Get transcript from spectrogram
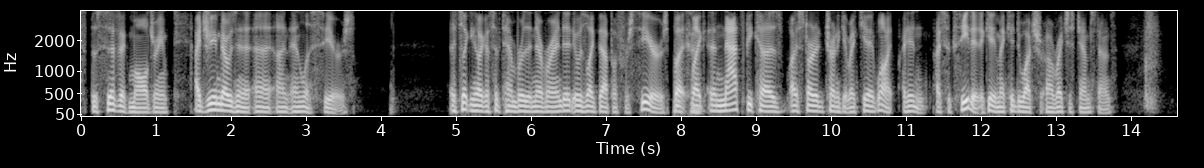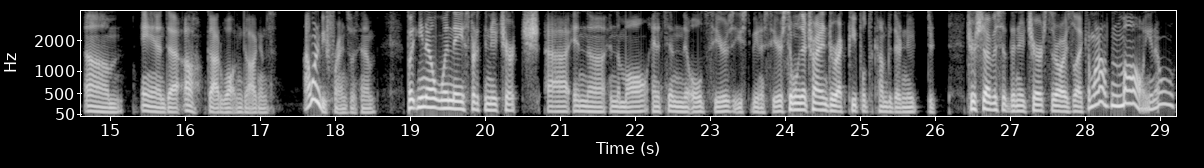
specific mall dream. I dreamed I was in a, a, an endless Sears. It's like you know, like a September that never ended. It was like that, but for Sears. But Okay. like, and that's because I started trying to get my kid. Well, I, I didn't. I succeeded I gave my kid to watch uh, Righteous Gemstones. Um, and uh, oh God, Walton Goggins. I want to be friends with him. But you know, when they started the new church uh, in the in the mall, and it's in the old Sears, it used to be in a Sears. So when they're trying to direct people to come to their new their church service at the new church, they're always like, "Come on out to the mall." You know,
